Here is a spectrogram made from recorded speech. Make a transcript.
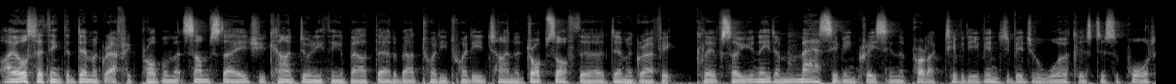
I also think the demographic problem at some stage, you can't do anything about that. About 2020, China drops off the demographic cliff, so you need a massive increase in the productivity of individual workers to support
